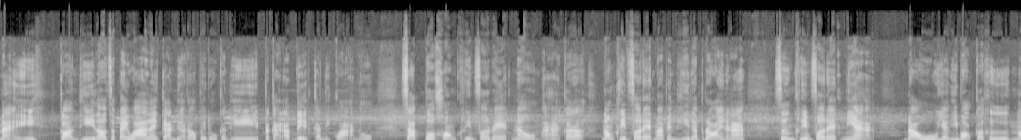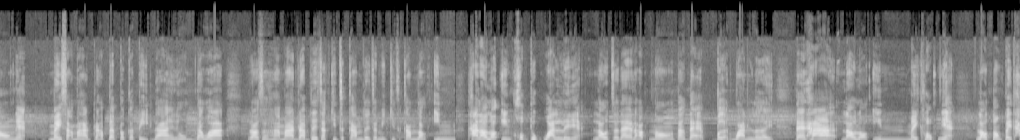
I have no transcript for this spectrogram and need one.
ไหนก่อนที่เราจะไปว่าอะไรกัน เดี๋ยวเราไปดูกันที่ประกาศอัปเดตกันดีกว่านะผมซับตัวของครีมเฟอร์เรสนะผมอะก็น้องครีมเฟอร์เรสมาเป็นที่เรียบร้อยนะ ซึ่งครีมเฟอร์เรสเนี่ย เราอย่างที่บอกก็คือน้องเนี่ย ไม่สามารถรับแบบปกติได้นะผมแต่ว่าเราจะสามารถรับได้จากกิจกรรม โดยจะมีกิจกรรมล็อกอินถ้าเราล็อกอินครบทุกวันเลยเนี่ยเราจะได้รับน้องตั้งแต่เปิดวันเลย แต่ถ้าเราล็อกอินไม่ครบเนี่ยเราต้องไปท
